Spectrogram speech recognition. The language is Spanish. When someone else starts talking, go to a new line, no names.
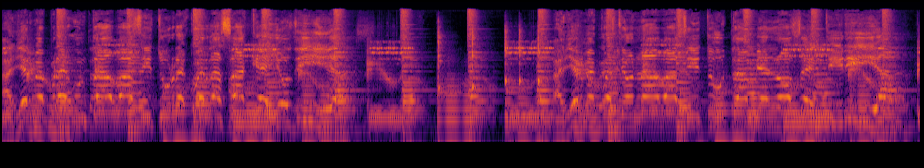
Ayer me preguntaba si tú recuerdas aquellos días. Ayer me cuestionaba si tú también lo sentirías.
